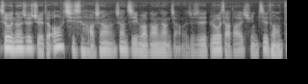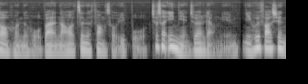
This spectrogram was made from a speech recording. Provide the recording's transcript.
所以我那时候就觉得，哦，其实好像像鸡毛刚刚这样讲的，就是如果找到一群志同道合的伙伴，然后真的放手一搏，就算一年，就算两年，你会发现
